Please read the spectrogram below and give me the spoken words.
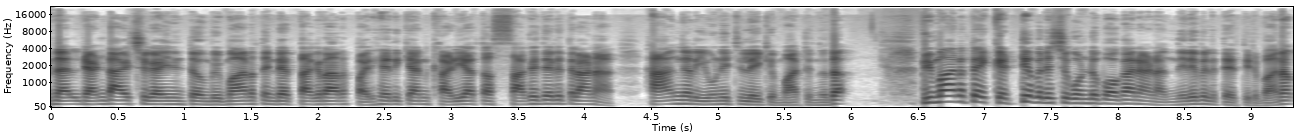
എന്നാൽ രണ്ടാഴ്ച കഴിഞ്ഞിട്ടും വിമാനത്തിന്റെ തകരാർ പരിഹരിക്കാൻ കഴിയാത്ത സാഹചര്യത്തിലാണ് ഹാങ്കർ യൂണിറ്റിലേക്ക് മാറ്റുന്നത്. വിമാനത്തെ കെട്ടിവലിച്ചു കൊണ്ടുപോകാനാണ് നിലവിലത്തെ തീരുമാനം.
